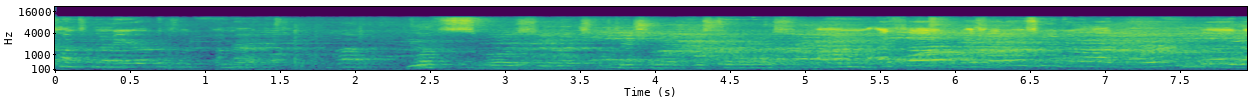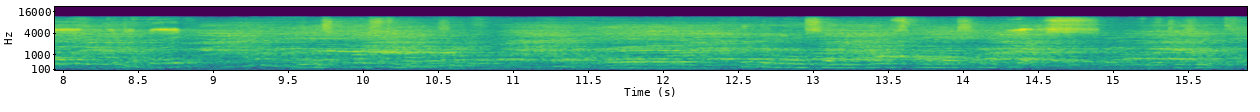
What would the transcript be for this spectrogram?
Come from New York, America. What was your expectation of this tournament? Um, I thought I thought I was going to do a lot better, but I, I did good. You were supposed to victory. Uh, you won some awards from national. Yes. What is it?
